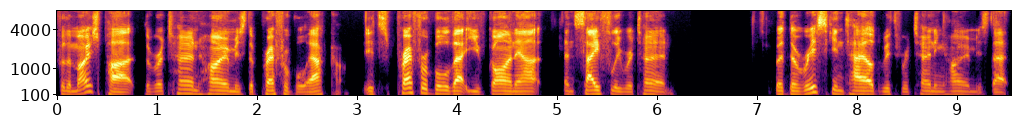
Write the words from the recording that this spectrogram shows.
for the most part, the return home is the preferable outcome. It's preferable that you've gone out and safely returned. But the risk entailed with returning home is that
